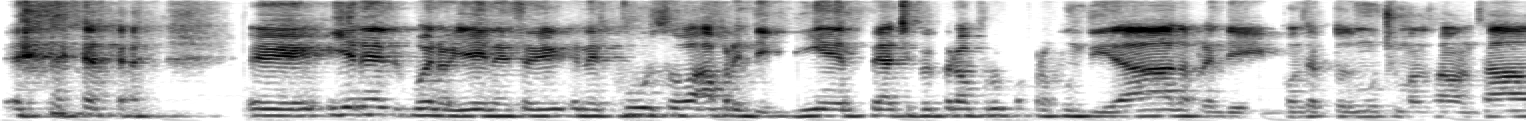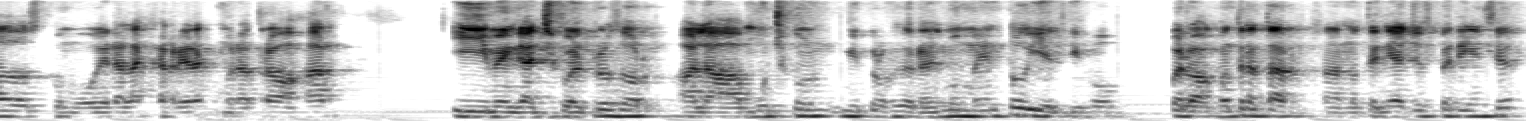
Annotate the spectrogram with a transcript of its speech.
Eh, y en el, bueno, y en, ese, en el curso aprendí bien PHP, pero a profundidad, aprendí conceptos mucho más avanzados, cómo era la carrera, cómo era trabajar. Y me enganché con el profesor, hablaba mucho con mi profesor en el momento y él dijo, lo va a contratar, o sea, no tenía yo experiencia.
